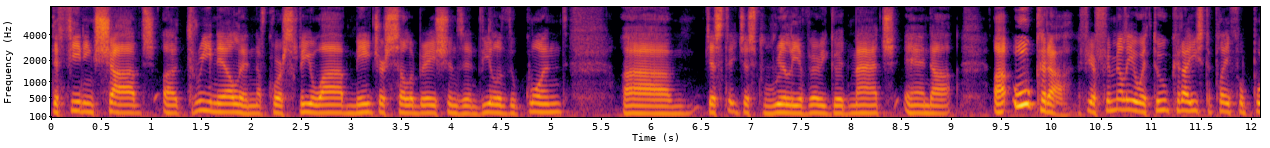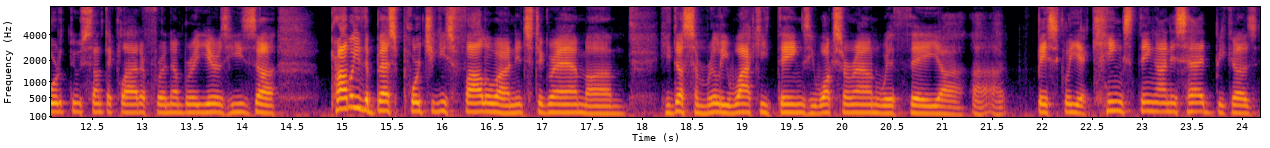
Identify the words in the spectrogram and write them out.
defeating Chaves uh, 3 0. And of course, Rio Ave, major celebrations in Vila do Conde. Um, just, just really a very good match. And uh, uh, Ukra, if you're familiar with Ukra, I used to play for Porto Santa Clara for a number of years. He's uh, probably the best Portuguese follower on Instagram. Um, he does some really wacky things. He walks around with a, uh, a basically a king's thing on his head because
